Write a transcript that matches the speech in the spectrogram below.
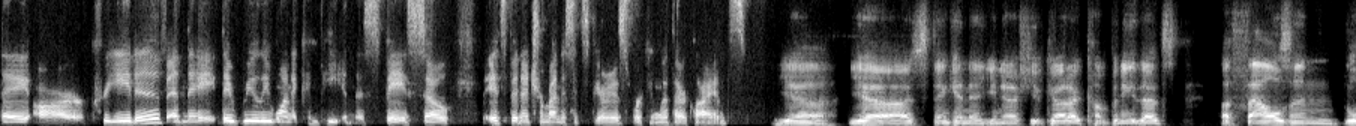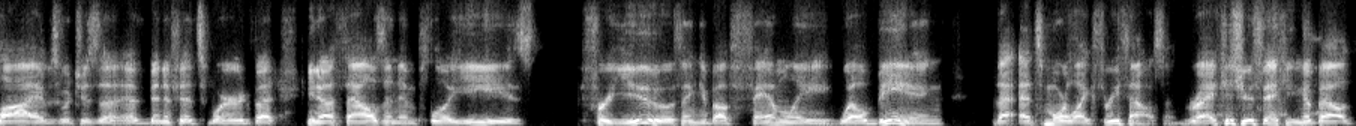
they are creative and they they really want to compete in this space. So it's been a tremendous experience working with our clients. Yeah yeah i was thinking that you know if you've got a company that's a thousand lives which is a, a benefits word but you know a thousand employees for you thinking about family well-being that it's more like 3000 right? Because you're thinking about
